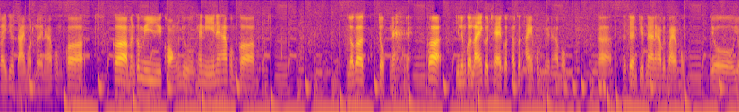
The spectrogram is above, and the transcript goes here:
ต่อยเดียวตายหมดเลยนะครับผมก็ ก็มันก็มีของอยู่แค่นี้นะครับผมก็ แล้วก็จบนะ ก็อย่าลืมกดไลค์ กดแชร์ กด subscribe ผมด้วยนะครับผม อ่า แล้วเจอกันคลิปหน้านะครับ บ๊ายบายครับผม โย โย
